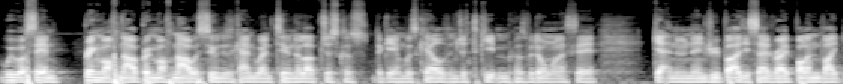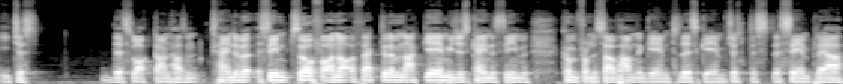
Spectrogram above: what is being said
We were saying bring him off now, bring him off now as soon as I can. Went two 0 up just because the game was killed, and just to keep him because we don't want to say getting him an injury. But as you said, right, Bolland, like he just this lockdown hasn't kind of seemed so far not affected him in that game. He just kind of seemed come from the Southampton game to this game, just the, the same player.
